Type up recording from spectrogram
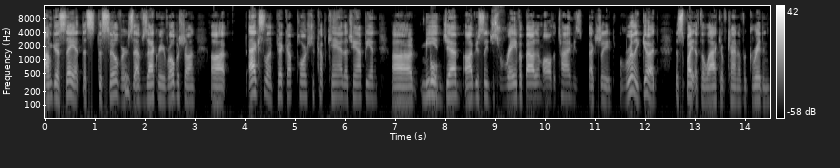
I'm going to say it. That's the silvers of Zachary Robichon. Uh, excellent pickup, Porsche Cup Canada champion. Uh, me and Jeb obviously just rave about him all the time. He's actually really good, despite of the lack of kind of a grid in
